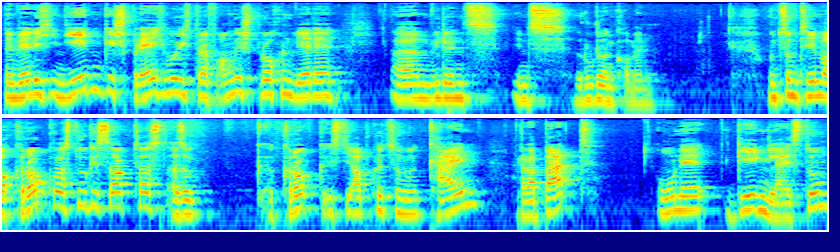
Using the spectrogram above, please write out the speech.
dann werde ich in jedem Gespräch, wo ich darauf angesprochen werde, ähm, wieder ins, ins Rudern kommen. Und zum Thema Krog, was du gesagt hast, also Krog ist die Abkürzung kein Rabatt ohne Gegenleistung.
